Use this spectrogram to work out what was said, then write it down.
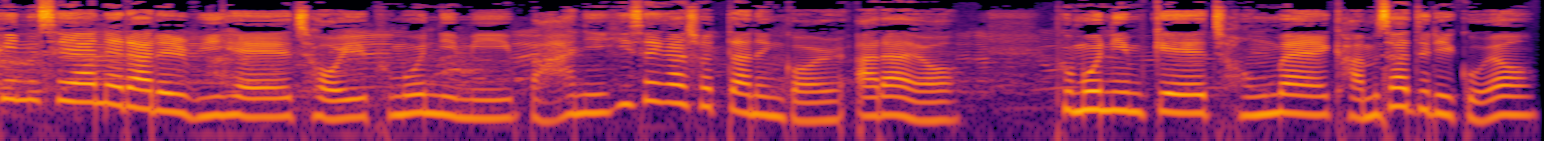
퀸 세아네라를 위해 저희 부모님이 많이 희생하셨다는 걸 알아요. 부모님께 정말 감사드리고요.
